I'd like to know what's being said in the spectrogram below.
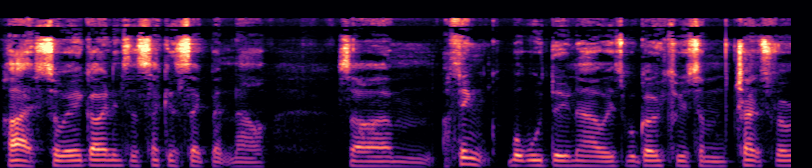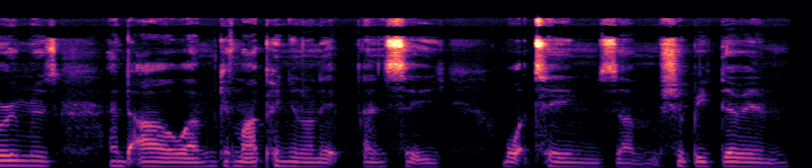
Hi, so we're going into the second segment now. So um, I think what we'll do now is we'll go through some transfer rumours and I'll um, give my opinion on it and see what teams um, should be doing,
